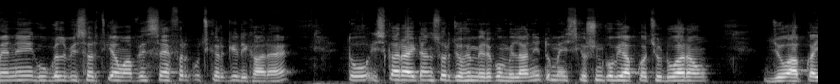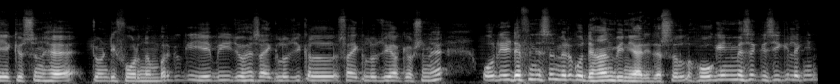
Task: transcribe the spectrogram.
मैंने गूगल भी सर्च किया वहाँ पे सेफर कुछ करके दिखा रहा है तो इसका राइट आंसर जो है मेरे को मिला नहीं तो मैं इस क्वेश्चन को भी आपको छुटवा रहा हूँ, जो आपका ये क्वेश्चन है 24 नंबर क्योंकि ये भी जो है साइकोलॉजिकल साइकोलॉजी का क्वेश्चन है, और ये डेफिनेशन मेरे को ध्यान भी नहीं आ रही दरअसल। होगी इनमें से किसी की, लेकिन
